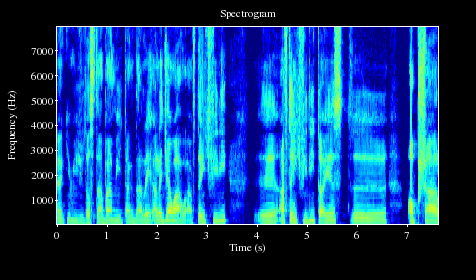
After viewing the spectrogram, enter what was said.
jakimiś dostawami i tak dalej, ale działało. A w tej chwili, y, a w tej chwili to jest y, obszar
